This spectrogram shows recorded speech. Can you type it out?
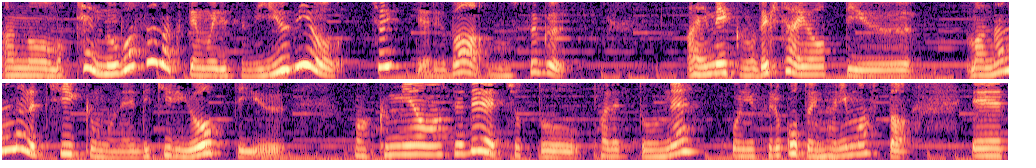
あの、まあ、手伸ばさなくてもいいですよね。指をちょいってやれば、もうすぐ、アイメイクもできちゃうよっていう、まあ、なんならチークもね、できるよっていう、まあ、組み合わせで、ちょっとパレットをね、購入することになりました。えっ、ー、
